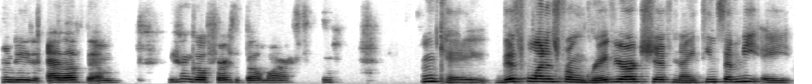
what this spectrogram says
Indeed, I love them. You can go first, Mars. Okay, this one is from Graveyard Shift 1978.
